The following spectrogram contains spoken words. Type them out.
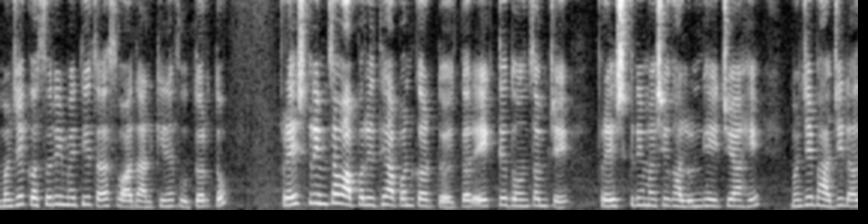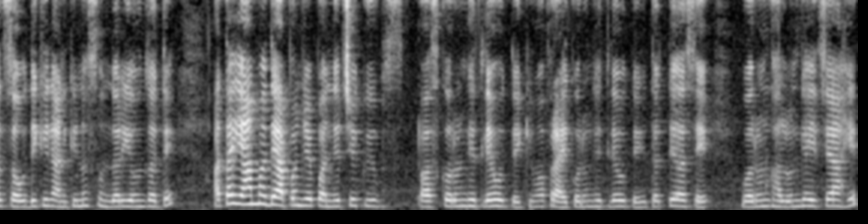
म्हणजे कसुरी मेथीचा स्वाद आणखीनच उतरतो. फ्रेश क्रीमचा वापर इथे आपण करतोय. तर एक ते दोन चमचे फ्रेश क्रीम अशी घालून घ्यायची आहे. म्हणजे भाजीला चव देखील आणखीनच सुंदर येऊन जाते. आता यामध्ये आपण जे पनीरचे क्यूब्स टॉस करून घेतले होते किंवा फ्राय करून घेतले होते तर ते असे वरून घालून घ्यायचे आहेत.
